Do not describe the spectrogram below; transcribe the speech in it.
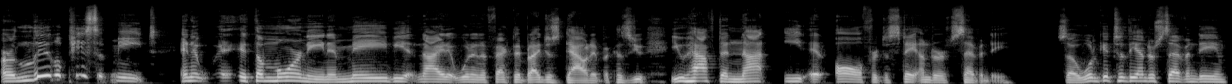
or a little piece of meat, and it at the morning and maybe at night it wouldn't affect it, but I just doubt it because you you have to not eat at all for it to stay under 70. So we'll get to the under 70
